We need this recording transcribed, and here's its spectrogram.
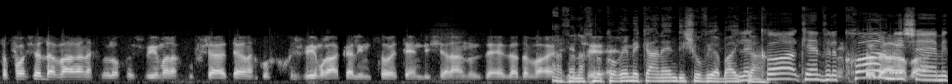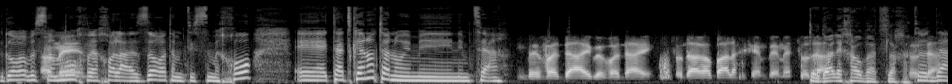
סופו של דבר אנחנו לא חושבים על החופשה יותר, אנחנו חושבים רק על למצוא את אנדי שלנו, זה, זה הדבר היחיד ש... אז אנחנו קוראים מכאן אנדי שובי הביתה. לכל, כן, ולכל מי רבה. שמתגורר בסמוך אמן. ויכול לעזור, אתם תשמחו. Uh, תעדכן אותנו אם היא נמצאה. בוודאי, בוודאי. תודה רבה לכם, באמת תודה. תודה לך ובהצלחה. תודה. תודה.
